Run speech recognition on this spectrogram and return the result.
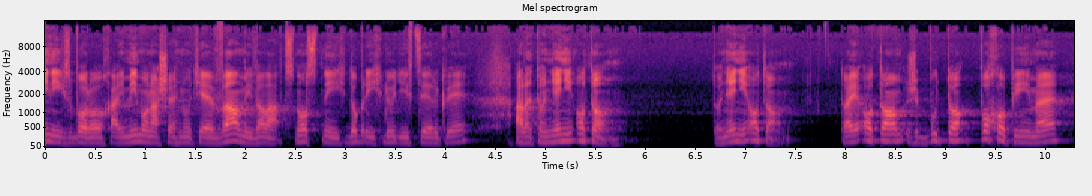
iných zboroch, aj mimo naše hnutie. Veľmi veľa cnostných, dobrých ľudí v cirkvi, ale to není o tom. To není o tom. To je o tom, že buď to pochopíme,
